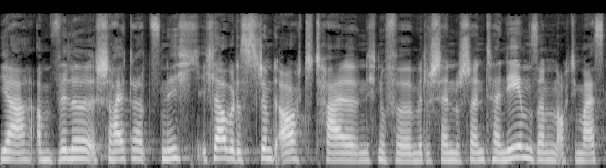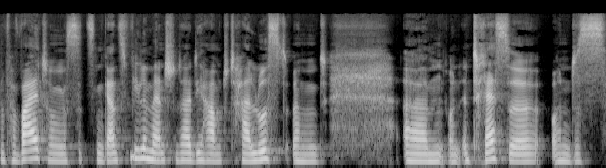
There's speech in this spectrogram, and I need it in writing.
Ja, am Wille scheitert's nicht. Ich glaube, das stimmt auch total, nicht nur für mittelständische Unternehmen, sondern auch die meisten Verwaltungen. Es sitzen ganz viele Menschen da, die haben total Lust und, ähm, und Interesse. Und es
